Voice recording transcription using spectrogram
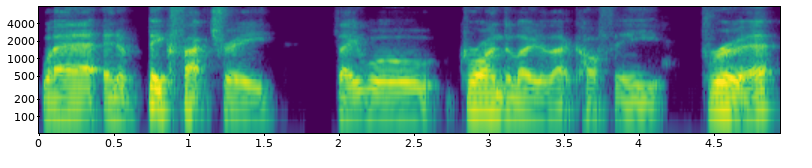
where in a big factory they will grind a load of that coffee, brew it,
